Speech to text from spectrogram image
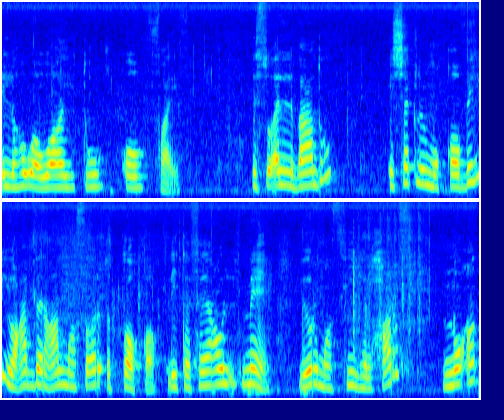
اللي هو واي 205 السؤال اللي بعده الشكل المقابل يعبر عن مسار الطاقة لتفاعل ما يرمز فيه الحرف نقط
